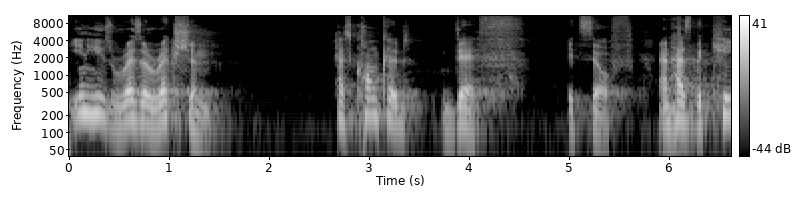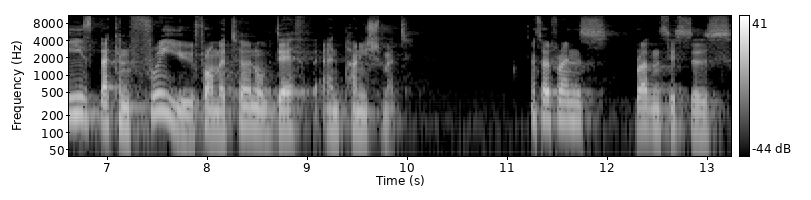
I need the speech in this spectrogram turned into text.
in his resurrection, has conquered death itself and has the keys that can free you from eternal death and punishment. And so, friends, brothers and sisters,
